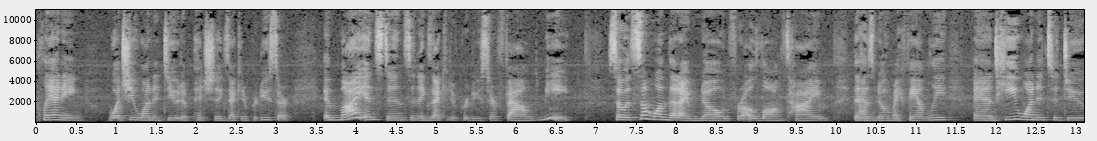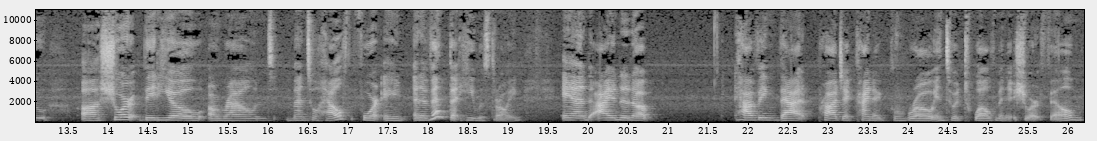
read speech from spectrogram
planning what you want to do to pitch the executive producer. In my instance, an executive producer found me. So it's someone that I've known for a long time that has known my family, and he wanted to do a short video around mental health for a, an event that he was throwing. And I ended up having that project kind of grow into a 12 minute short film.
